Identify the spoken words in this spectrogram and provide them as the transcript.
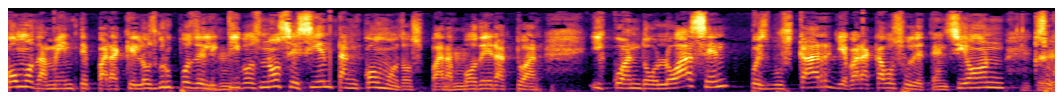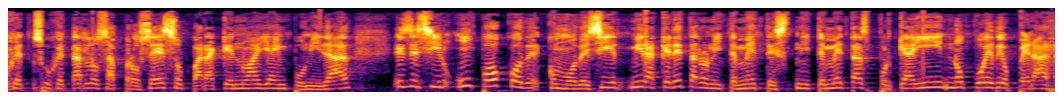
cómodamente para que los grupos delictivos no se sientan cómodos para poder actuar. Y cuando lo hacen pues buscar llevar a cabo su detención, sujetarlos a proceso para que no haya impunidad. Es decir, un poco de como decir, mira, Querétaro ni te metes, ni te metas porque ahí no puede operar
